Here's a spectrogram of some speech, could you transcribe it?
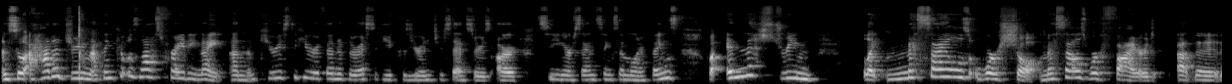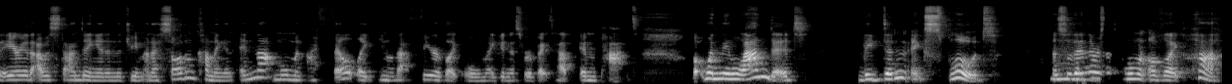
And so I had a dream. I think it was last Friday night, and I'm curious to hear if any of the rest of you, because your intercessors, are seeing or sensing similar things. But in this dream, like missiles were shot, missiles were fired at the, the area that I was standing in in the dream, and I saw them coming. And in that moment, I felt like, you know, that fear of like, oh my goodness, we're about to have impact. But when they landed, they didn't explode. And mm. so then there was this moment of like, huh,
